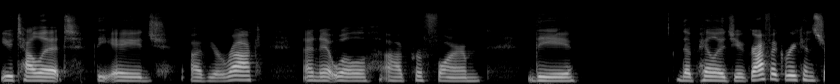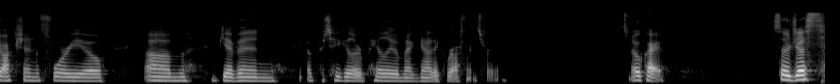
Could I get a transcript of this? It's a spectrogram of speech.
you tell it the age of your rock and it will uh, perform the, the paleogeographic reconstruction for you um, given a particular paleomagnetic reference frame. Okay, so just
